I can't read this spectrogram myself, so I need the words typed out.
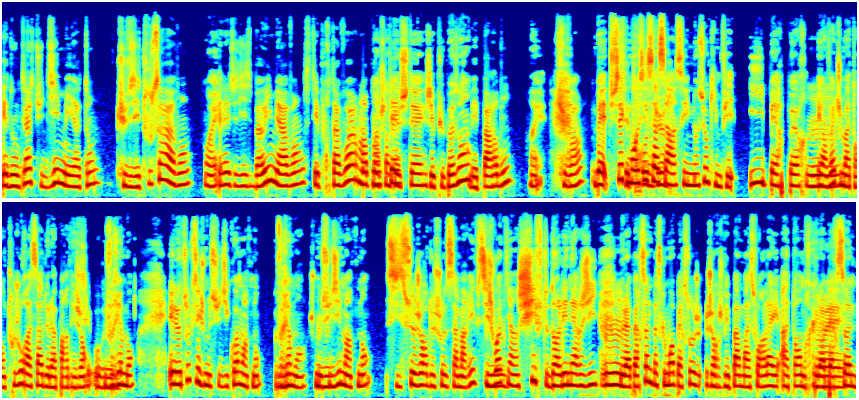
Et donc là, tu te dis, mais attends, tu faisais tout ça avant. Et là, ils te disent, bah oui, mais avant, c'était pour t'avoir, maintenant, Maintenant je t'ai. que je t'ai, j'ai plus besoin. Mais pardon, Ouais. Tu vois Ben, tu sais que moi aussi, ça, c'est un- c'est une notion qui me fait hyper peur. Et en fait, je Mhm. m'attends toujours à ça de la part des gens. Vraiment. Et le truc, c'est que je me suis dit quoi maintenant? Vraiment. Je me suis Mhm. dit maintenant, si ce genre de choses, ça m'arrive, si je vois Mhm. qu'il y a un shift dans l'énergie Mhm. de la personne, parce que moi, perso, je- genre, je vais pas m'asseoir là et attendre que la personne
